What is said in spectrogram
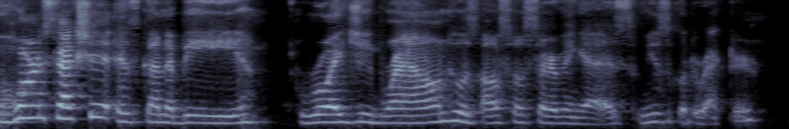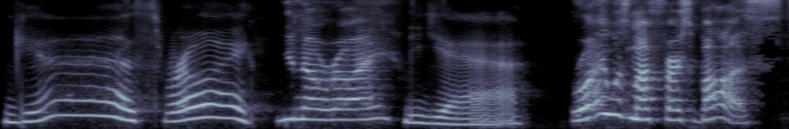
the horn section is going to be Roy G. Brown, who is also serving as musical director. Yes, Roy. You know Roy? Yeah. Roy was my first boss.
